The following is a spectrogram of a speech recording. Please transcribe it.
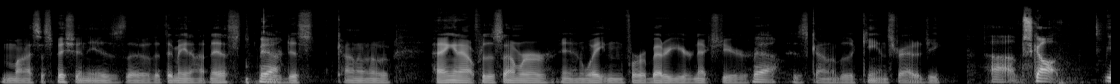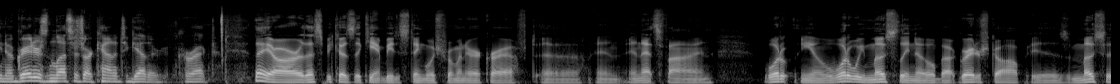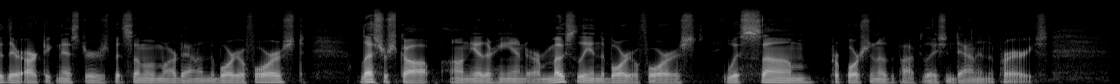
My suspicion is though that they may not nest. Yeah. They're just kind of hanging out for the summer and waiting for a better year next year. Yeah. Is kind of the can strategy. Um, Scaup, you know, greaters and lessers are counted together, correct? They are. That's because they can't be distinguished from an aircraft, uh, and and that's fine. What you know, what do we mostly know about greater scaup is mostly they're Arctic nesters, but some of them are down in the boreal forest. Lesser scaup, on the other hand, are mostly in the boreal forest, with some proportion of the population down in the prairies.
